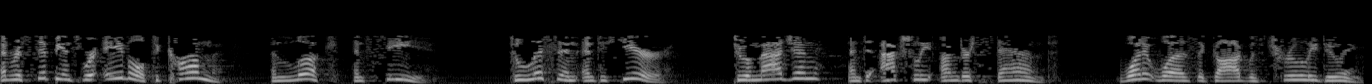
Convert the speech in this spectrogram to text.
And recipients were able to come and look and see, to listen and to hear, to imagine and to actually understand what it was that God was truly doing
